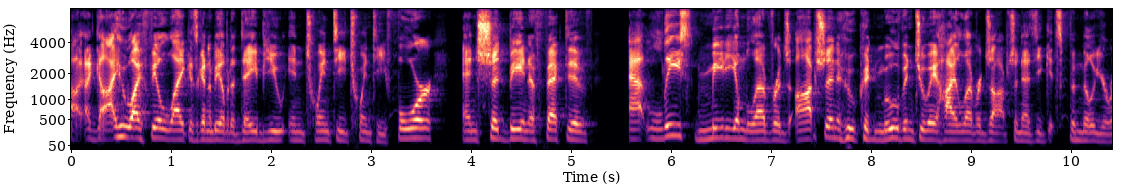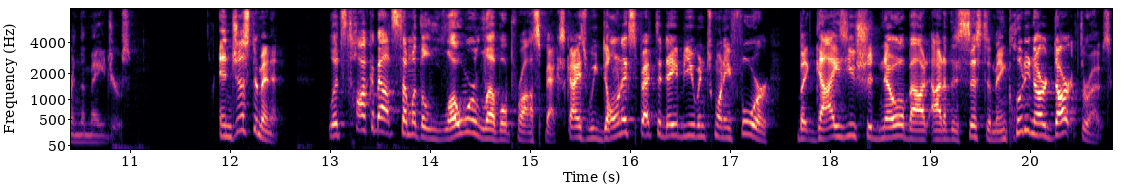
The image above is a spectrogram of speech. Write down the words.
a guy who I feel like is going to be able to debut in 2024 and should be an effective at least medium leverage option who could move into a high leverage option as he gets familiar in the majors. In just a minute, let's talk about some of the lower level prospects. Guys, we don't expect to debut in 24, but guys you should know about out of the system, including our dart throws.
